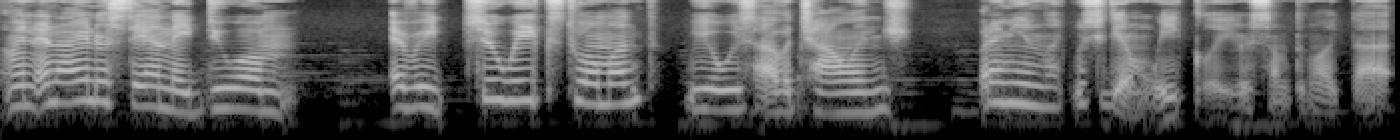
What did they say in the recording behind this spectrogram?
I mean, and I understand they do um every two weeks to a month. We always have a challenge, but I mean, like we should get them weekly or something like that.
